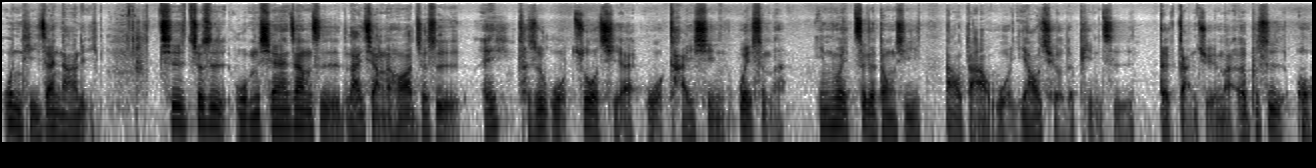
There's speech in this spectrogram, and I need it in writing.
问题在哪里？其实就是我们现在这样子来讲的话，就是哎，可是我做起来我开心，为什么？因为这个东西到达我要求的品质的感觉嘛，而不是哦，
